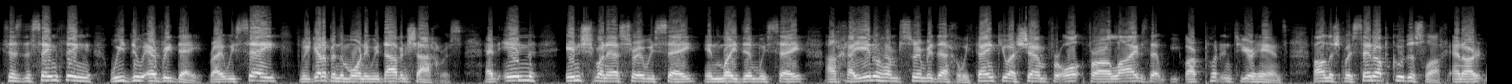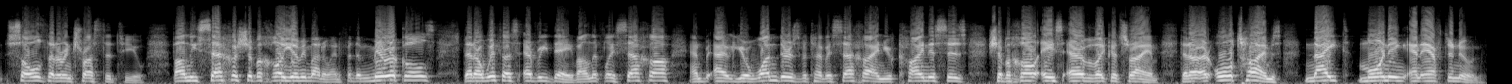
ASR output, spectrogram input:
He says the same thing we do every day, right? We say, we get up in the morning, we daven shachris, and in in Shemoneh Esrei we say, in Modim we say, Al Chayinu We thank you Hashem for all for our lives that are put into your hands, and our souls that are entrusted to you, and for the miracles that are with us every day, and uh, your wonders and your kindnesses that are at all times, night, morning, and afternoon.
